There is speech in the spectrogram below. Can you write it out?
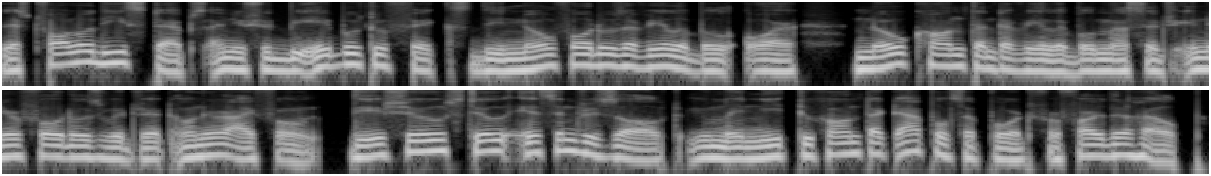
Just follow these steps and you should be able to fix the no photos available or no content available message in your photos widget on your iPhone. The issue still isn't resolved. You may need to contact Apple support for further help.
